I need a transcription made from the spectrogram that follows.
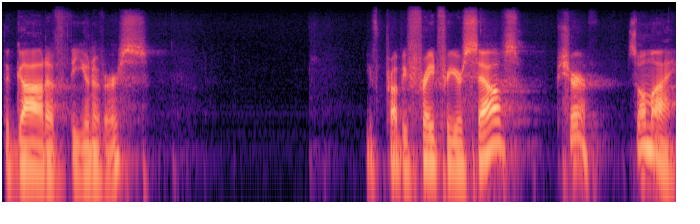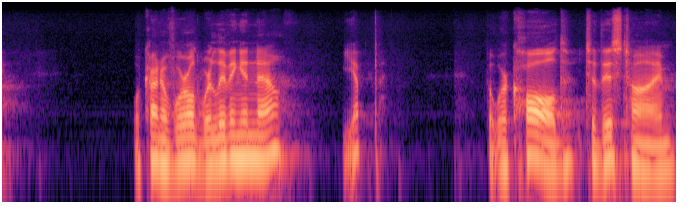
the God of the universe. You've probably prayed for yourselves. Sure, so am I. What kind of world we're living in now? Yep. but we're called to this time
